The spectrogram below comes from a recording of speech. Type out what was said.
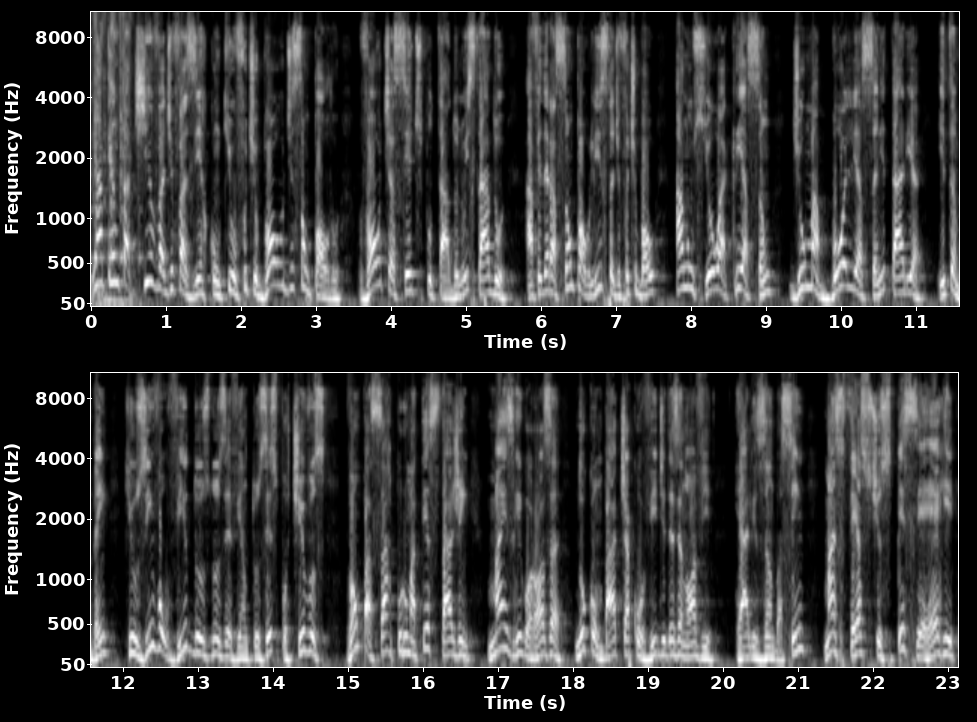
Na tentativa de fazer com que o futebol de São Paulo volte a ser disputado no estado, a Federação Paulista de Futebol anunciou a criação de uma bolha sanitária e também que os envolvidos nos eventos esportivos vão passar por uma testagem mais rigorosa no combate à Covid-19, realizando assim mais testes PCR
